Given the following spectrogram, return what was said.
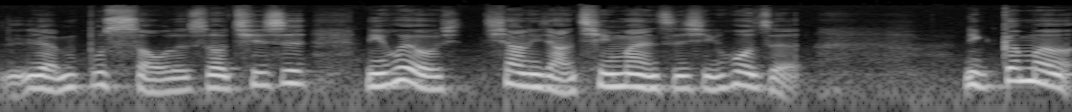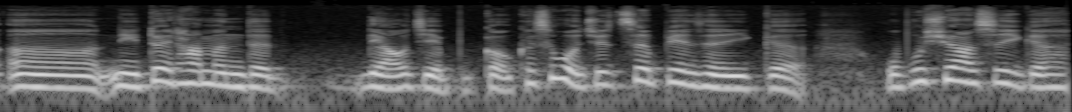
人不熟的时候，其实你会有像你讲轻慢之心，或者你根本呃，你对他们的了解不够。可是我觉得这变成一个。我不需要是一个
